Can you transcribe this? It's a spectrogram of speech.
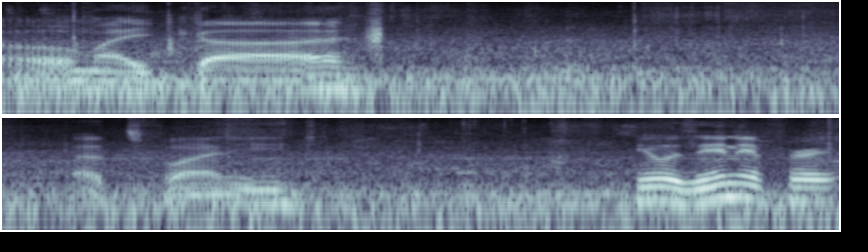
Oh my god. That's funny. He was in it for it.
